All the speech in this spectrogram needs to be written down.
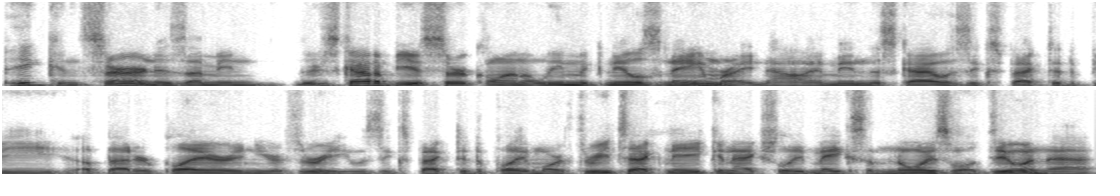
big concern is, I mean, there's got to be a circle on Alim McNeill's name right now. I mean, this guy was expected to be a better player in year three. He was expected to play more three technique and actually make some noise while doing that.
